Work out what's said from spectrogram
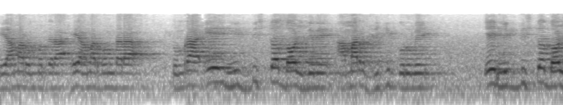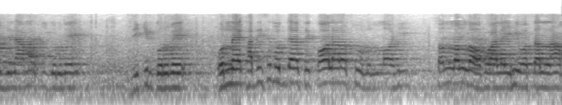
হে আমার উন্মতেরা হে আমার বন্দারা, তোমরা এই নির্দিষ্ট দশ দিনে আমার জিকির করবে। এই নির্দিষ্ট দশ দিনে আমার কি করবে? জিকির করবে। অন্য এক হাদিসের মধ্যে আছে, কলা রসুল্লাহি সাল্লাল্লাহু আলাইহি ওয়াসাল্লাম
